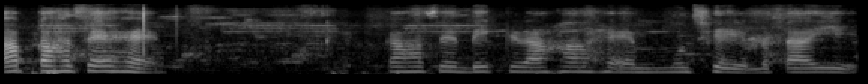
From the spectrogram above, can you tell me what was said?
आप कहाँ से है कहाँ से दिख रहा है मुझे बताइए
